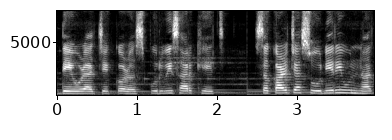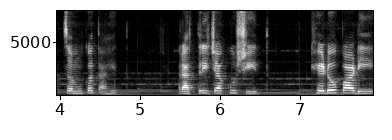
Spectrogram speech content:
देवळाचे कळस पूर्वीसारखेच सकाळच्या सोनेरी उन्हात चमकत आहेत. रात्रीच्या कुशीत खेडोपाडी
